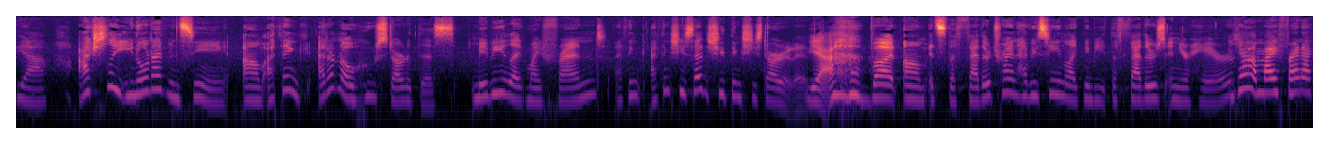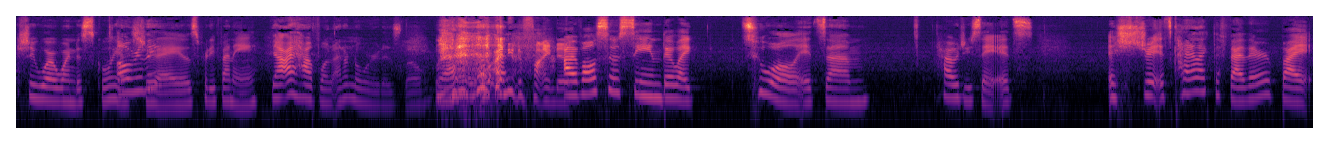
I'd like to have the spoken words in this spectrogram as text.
Yeah. Actually, you know what I've been seeing? Um, I think I don't know who started this. Maybe like my friend. I think I think she said she thinks she started it. Yeah. But um, it's the feather trend. Have you seen like maybe the feathers in your hair? Yeah, my friend actually wore one to school Oh, really? yesterday. It was pretty funny. Yeah, I have one. I don't know where it is though. Yeah. I need to find it. I've also seen they're like tulle. It's um, how would you say? It's a straight. It's kind of like the feather, but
